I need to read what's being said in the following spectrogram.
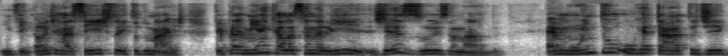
enfim, antirracista e tudo mais. Porque para mim aquela cena ali, Jesus amado, é muito o retrato de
